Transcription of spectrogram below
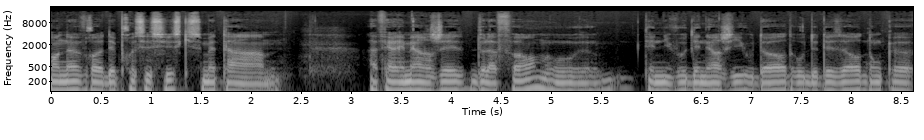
œuvre des processus qui se mettent à, faire émerger de la forme ou euh, des niveaux d'énergie ou d'ordre ou de désordre. Donc, euh,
